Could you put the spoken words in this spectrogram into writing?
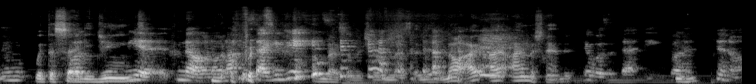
Mhm. with the saggy jeans. yeah, no, no, not the saggy jeans. I'm messing with you. I'm messing. Yeah. No, I, I, I understand it. it wasn't that deep, but Mhm. you know,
